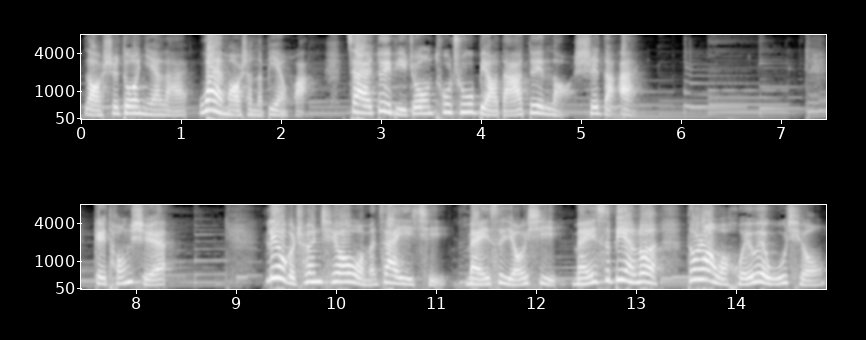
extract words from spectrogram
老师多年来外貌上的变化，在对比中突出表达对老师的爱。给同学，六个春秋我们在一起，每一次游戏，每一次辩论，都让我回味无穷。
